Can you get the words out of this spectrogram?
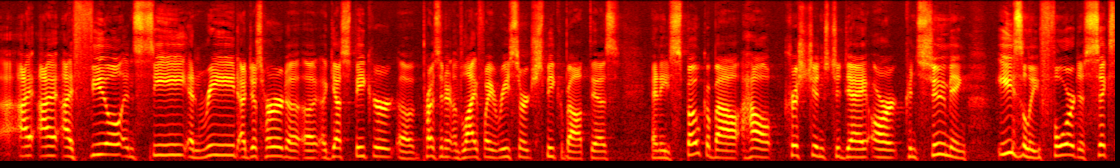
I, I, I, feel and see and read. I just heard a, a guest speaker, uh, president of Lifeway Research, speak about this, and he spoke about how Christians today are consuming easily four to six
